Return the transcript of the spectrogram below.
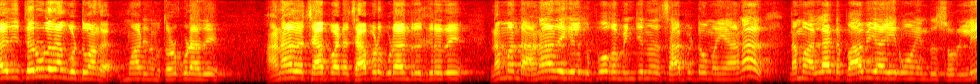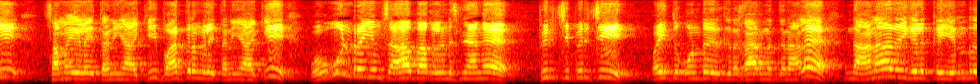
அது தெருவில் தான் கொட்டுவாங்க. மாடி நம்ம தொடக்கூடாது. அனாதை சாப்பாட்டை சாப்பிடக்கூடாதுன்னு இருக்கிறது. நம்ம அந்த அனாதைகளுக்கு போக மிஞ்சினதை சாப்பிட்டோமையானால் நம்ம அல்லாட்ட பாவி ஆகிருவோம் என்று சொல்லி சமையலை தனியாக்கி பாத்திரங்களை தனியாக்கி ஒவ்வொன்றையும் சகாபாக்கள் என்ன செஞ்சாங்க? பிரித்து பிரித்து வைத்து கொண்டு இருக்கிற காரணத்தினால இந்த அனாதைகளுக்கு என்று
